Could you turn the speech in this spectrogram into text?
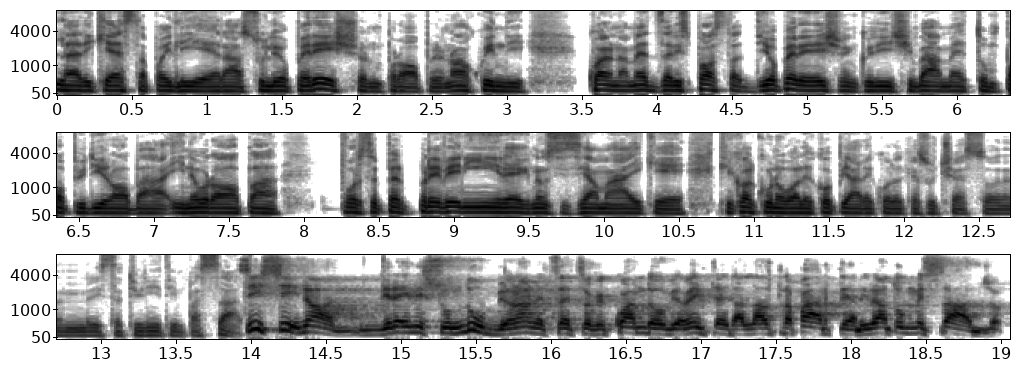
la richiesta poi lì era sulle operation proprio, no? Quindi qua è una mezza risposta di operation in cui dici, ma metto un po' più di roba in Europa, forse per prevenire che non si sia mai che, che, qualcuno vuole copiare quello che è successo negli Stati Uniti in passato. Sì, sì, no, direi nessun dubbio, no? nel senso che quando ovviamente dall'altra parte è arrivato un messaggio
